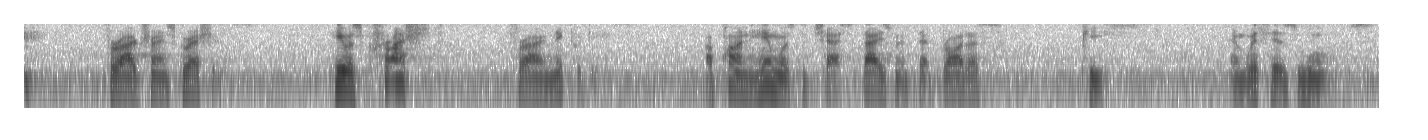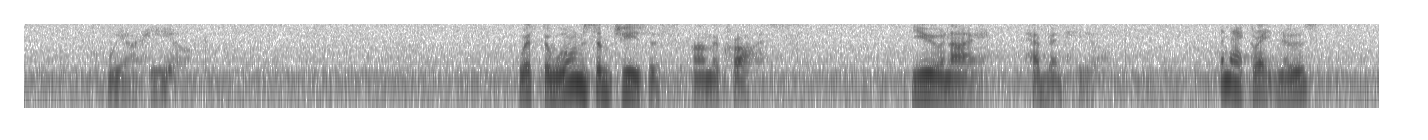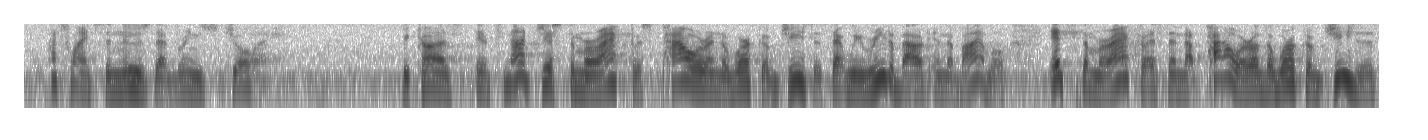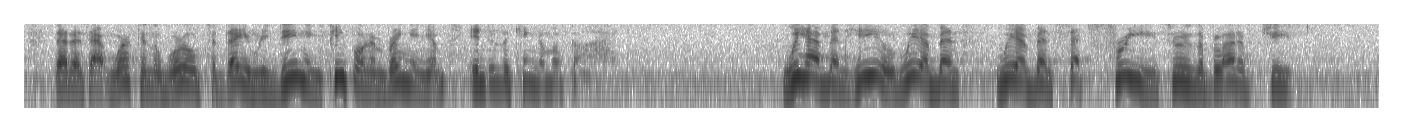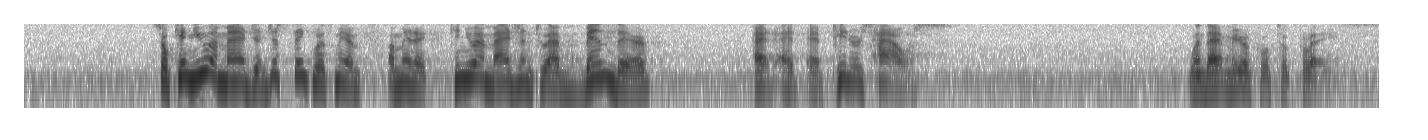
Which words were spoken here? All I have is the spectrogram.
for our transgressions, he was crushed for our iniquities. Upon him was the chastisement that brought us peace, and with his wounds we are healed. With the wounds of Jesus on the cross, you and I have been healed. Isn't that great news? That's why it's the news that brings joy. Because it's not just the miraculous power and the work of Jesus that we read about in the Bible, it's the miraculous and the power of the work of Jesus that is at work in the world today, redeeming people and bringing him into the kingdom of God. We have been healed. We have been, we have been set free through the blood of Jesus. So, can you imagine? Just think with me a, a minute. Can you imagine to have been there at, at, at Peter's house when that miracle took place?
